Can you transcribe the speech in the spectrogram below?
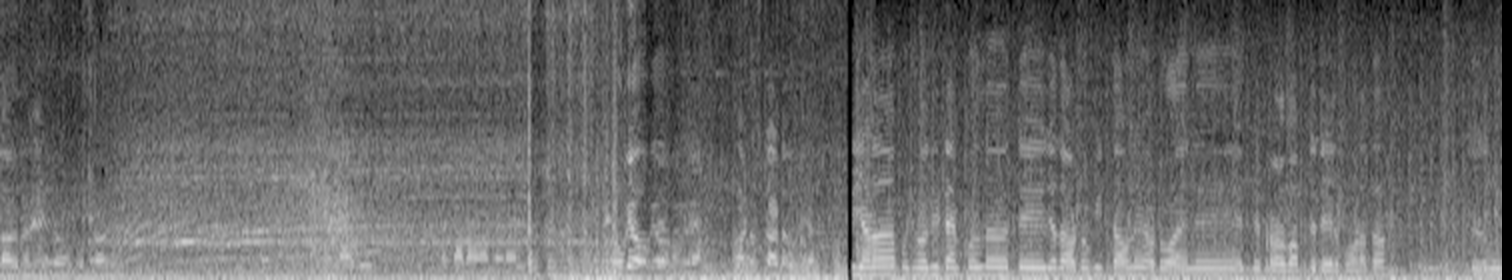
ਲੱਗਦਾ ਨਹੀਂ ਤਾਂ ਟੁੱਟਾ ਹੋ ਗਿਆ ਹੋ ਗਿਆ ਹੋ ਗਿਆ। ਆਟੋ ਸਟਾਰਟ ਹੋ ਗਿਆ। ਜਾਣਾ ਪੁਸ਼ਪਗਿਰੀ ਟੈਂਪਲ ਤੇ ਜਦ ਆਟੋ ਕੀਤਾ ਉਹਨੇ ਆਟੋ ਵਾਲੇ ਨੇ ਇੱਥੇ ਪੈਟਰੋਲ ਪੰਪ ਤੇ ਤੇਲ ਪਾਉਣਾ ਤਾਂ। ਤੇ ਤੁਹਾਨੂੰ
